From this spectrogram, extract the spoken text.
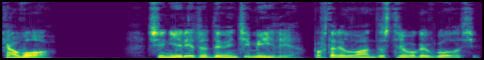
Кого? Синьорита де Вентимилия, — повторил Ванда с тревогой в голосе.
